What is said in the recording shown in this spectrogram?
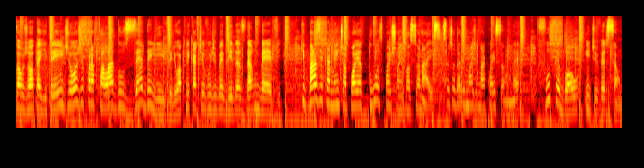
ao JR Trade. Hoje para falar do Zé Delivery, o aplicativo de bebidas da Ambev, que basicamente apoia duas paixões nacionais. Você já deve imaginar quais são, né? Futebol e diversão.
